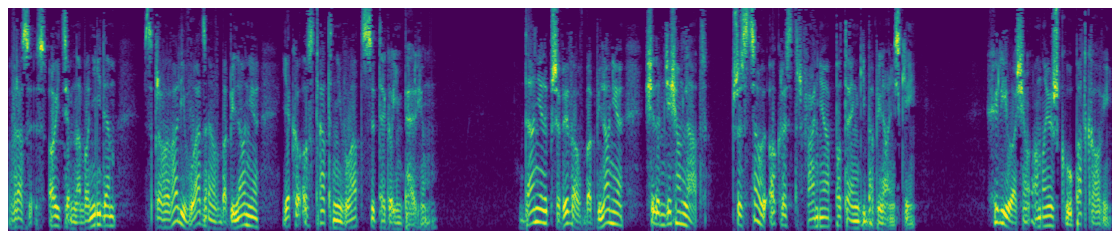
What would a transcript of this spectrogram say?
wraz z ojcem Nabonidem sprawowali władzę w Babilonie jako ostatni władcy tego imperium. Daniel przebywał w Babilonie 70 lat, przez cały okres trwania potęgi babilońskiej. Chyliła się ona już ku upadkowi.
